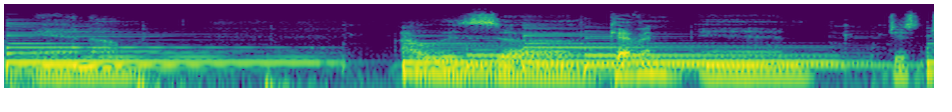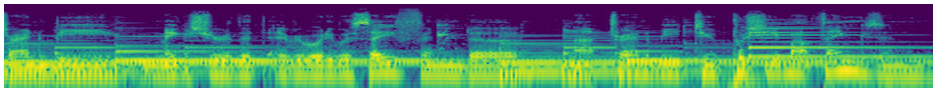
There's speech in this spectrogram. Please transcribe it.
and um, I was uh, Kevin, just trying to be making sure that everybody was safe, and uh, not trying to be too pushy about things, and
